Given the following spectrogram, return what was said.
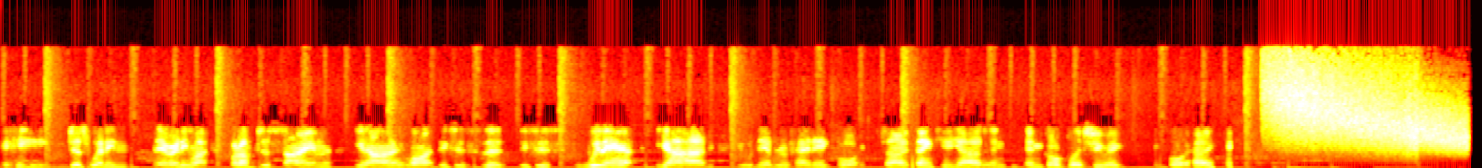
he just went in there anyway. But I'm just saying, you know, like this is the this is without Yard, you would never have had Egg Boy. So thank you, Yard, and and God bless you, Egg Boy. Hey.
